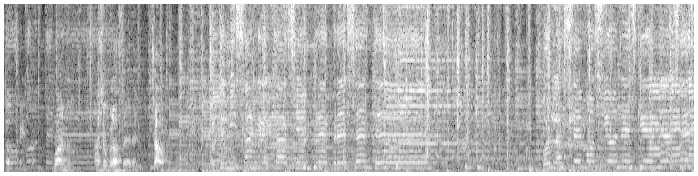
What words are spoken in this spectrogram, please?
top 30. Bueno, ha sido un placer, ¿eh? Chao. Porque mi sangre está siempre presente. Por las emociones que me hace sentir.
